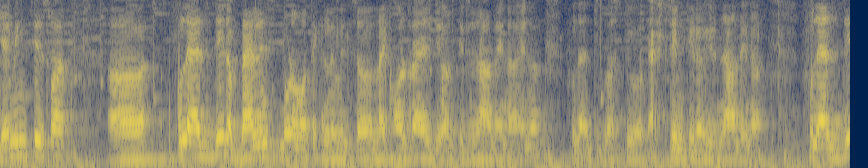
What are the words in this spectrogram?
गेमिङ चाहिँ यसमा फुल एचडी र ब्यालेन्स मोडमा मात्रै खेल्न मिल्छ। लाइक अल्ट्रा एचडीहरूतिर जाँदैन होइन? फुल एचडी प्लस त्यो एक्सट्रिमतिर यो जाँदैन। फुल एचडी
